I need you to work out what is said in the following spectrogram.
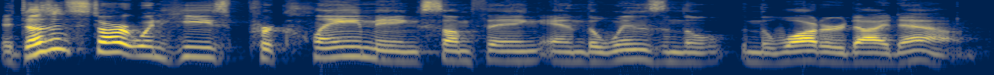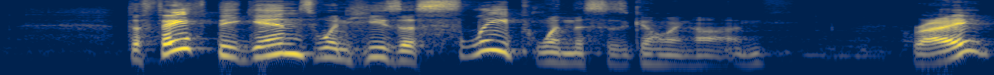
It doesn't start when he's proclaiming something and the winds and the, and the water die down. The faith begins when he's asleep when this is going on, right?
